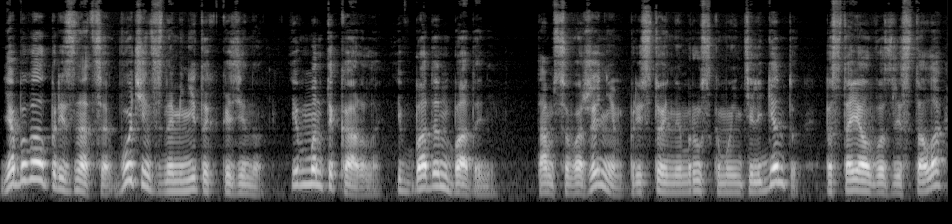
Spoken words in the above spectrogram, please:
Я бывал, признаться, в очень знаменитых казино и в Монте-Карло, и в Баден-Бадене. Там с уважением пристойным русскому интеллигенту постоял возле стола,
